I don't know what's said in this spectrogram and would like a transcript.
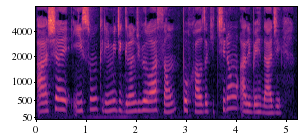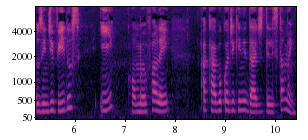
acha isso um crime de grande violação por causa que tiram a liberdade dos indivíduos e, como eu falei, acaba com a dignidade deles também.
